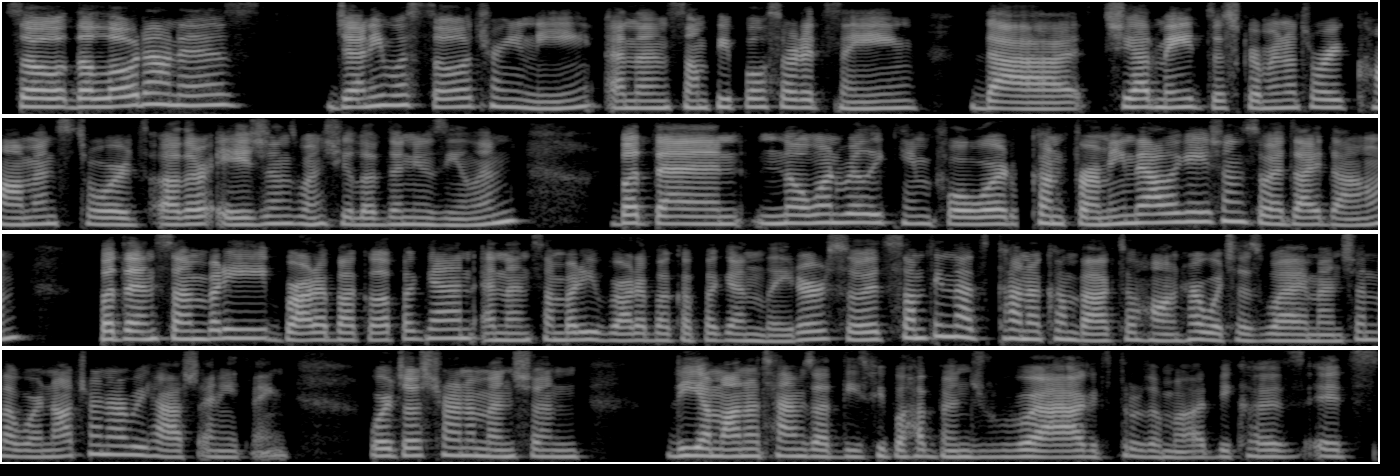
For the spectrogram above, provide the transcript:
So the lowdown is Jennie was still a trainee, and then some people started saying that she had made discriminatory comments towards other Asians when she lived in New Zealand. But then no one really came forward confirming the allegation, so it died down. But then somebody brought it back up again, and then somebody brought it back up again later. So it's something that's kind of come back to haunt her, which is why I mentioned that we're not trying to rehash anything. We're just trying to mention the amount of times that these people have been dragged through the mud because it's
